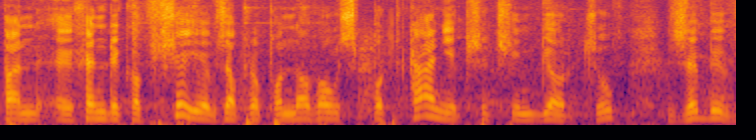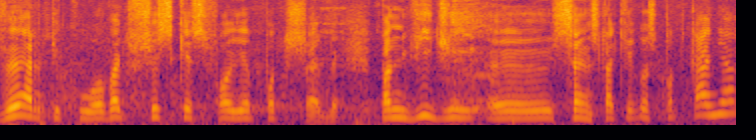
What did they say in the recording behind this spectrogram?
pan e, Henryk Owsiejew zaproponował spotkanie przedsiębiorców, żeby wyartykułować wszystkie swoje potrzeby. Pan widzi e, sens takiego spotkania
